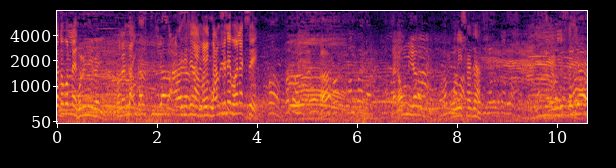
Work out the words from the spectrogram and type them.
কত বললেন? বলিনি ভাই। বলেন না মানে দাম শুনে ভয় লাগছে? হ্যাঁ? টাকা উনিশ হাজার উনিশ হাজার। উনিশ হাজার।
